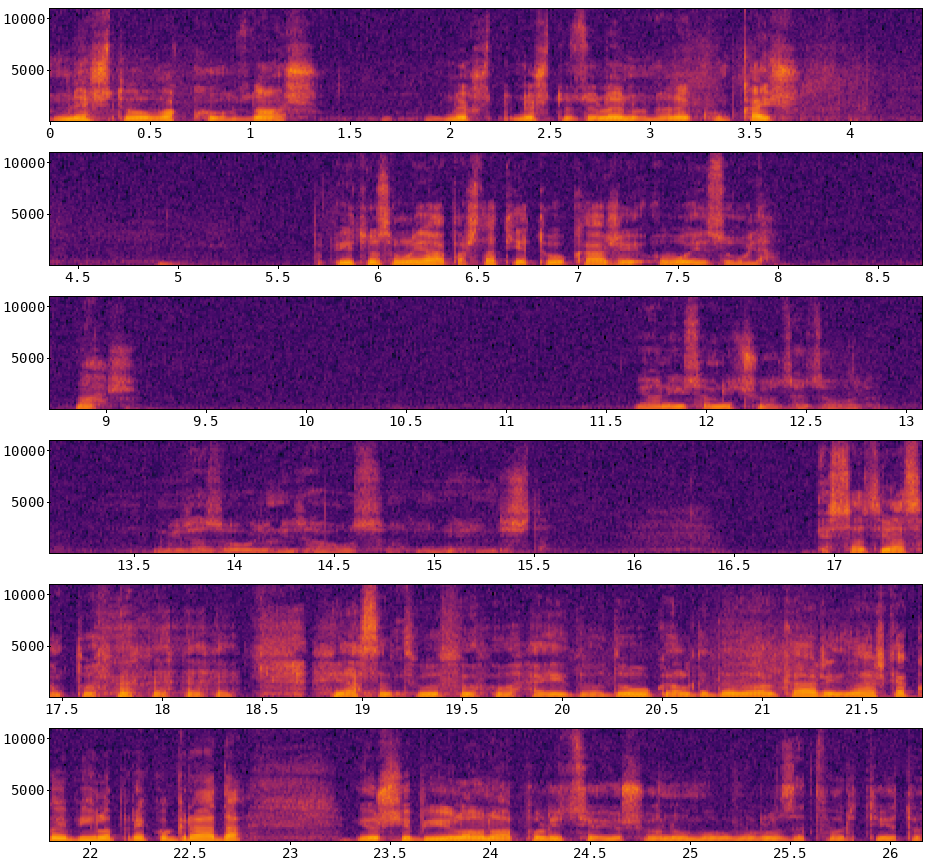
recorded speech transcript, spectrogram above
nešto ovako, znaš, nešto, nešto zeleno na nekom kajšu. Pa pitao sam mu ja, pa šta ti je to? Kaže, ovo je zulja. Znaš. Ja nisam ni čuo za zulju. Ni za zulju, ni za osa, ni, ništa. E sad ja sam tu, ja sam tu ovaj, do, do ali da vam kažem, znaš kako je bilo preko grada, još je bila ona policija, još je ono moglo zatvoriti, eto,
